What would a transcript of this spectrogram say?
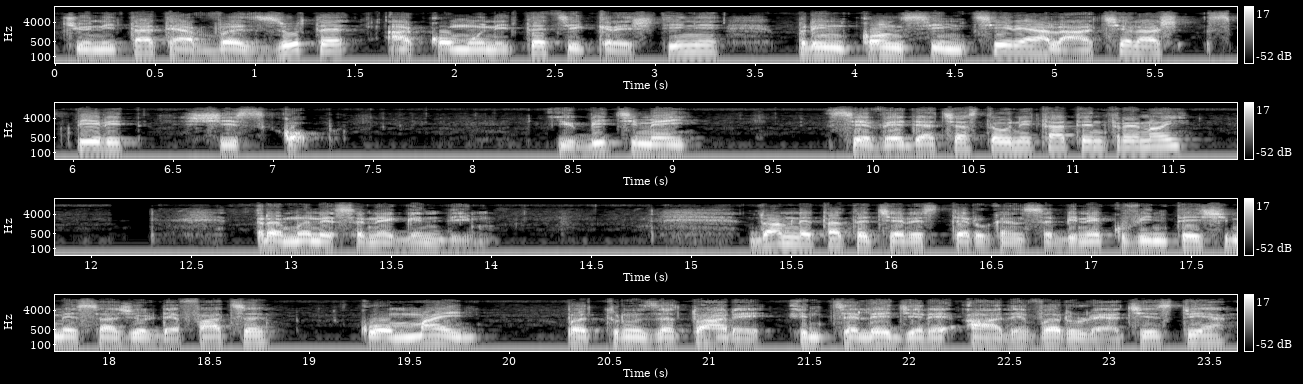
ci unitatea văzută a comunității creștine prin consimțirea la același spirit și scop. Iubiții mei, se vede această unitate între noi? Rămâne să ne gândim. Doamne Tată Ceresc, te rugăm să binecuvintezi și mesajul de față cu o mai pătrunzătoare înțelegere a adevărului acestuia.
